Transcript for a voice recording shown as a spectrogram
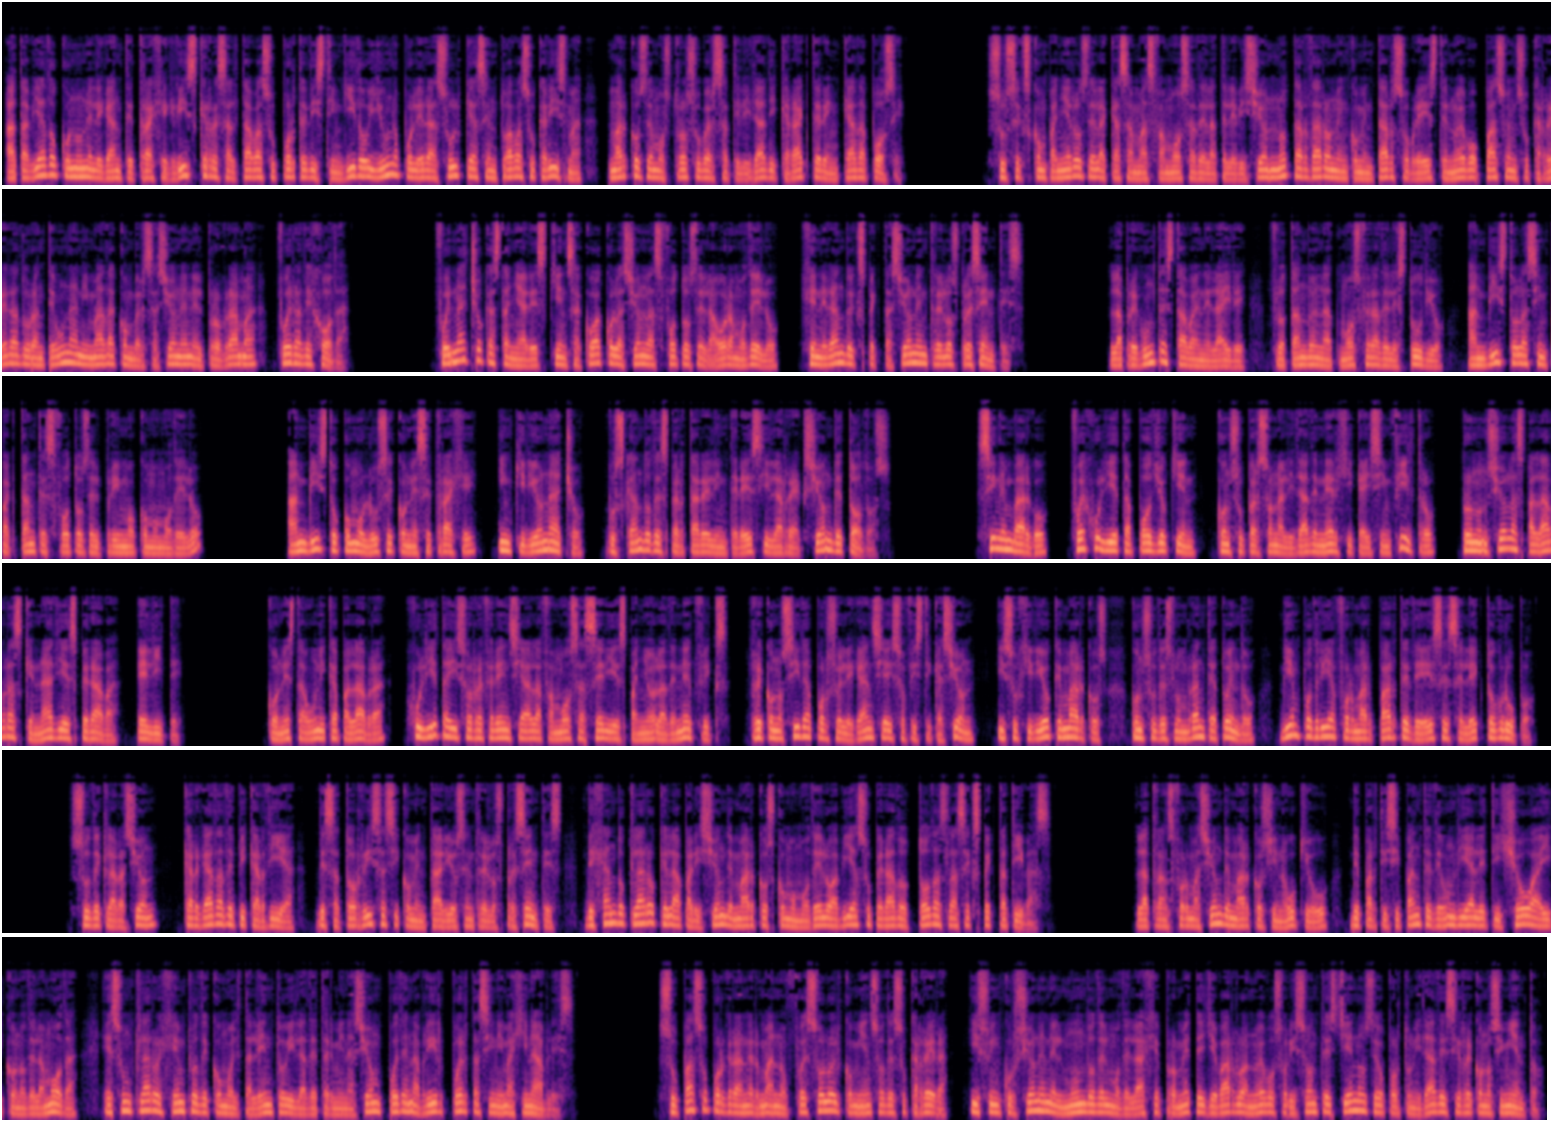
Ataviado con un elegante traje gris que resaltaba su porte distinguido y una polera azul que acentuaba su carisma, Marcos demostró su versatilidad y carácter en cada pose. Sus excompañeros de la casa más famosa de la televisión no tardaron en comentar sobre este nuevo paso en su carrera durante una animada conversación en el programa Fuera de Joda. Fue Nacho Castañares quien sacó a colación las fotos de la hora modelo, generando expectación entre los presentes. La pregunta estaba en el aire, flotando en la atmósfera del estudio, ¿han visto las impactantes fotos del primo como modelo? ¿Han visto cómo luce con ese traje? inquirió Nacho, buscando despertar el interés y la reacción de todos. Sin embargo, fue Julieta Podio quien, con su personalidad enérgica y sin filtro, pronunció las palabras que nadie esperaba, élite. Con esta única palabra, Julieta hizo referencia a la famosa serie española de Netflix, reconocida por su elegancia y sofisticación, y sugirió que Marcos, con su deslumbrante atuendo, bien podría formar parte de ese selecto grupo. Su declaración, cargada de picardía, desató risas y comentarios entre los presentes, dejando claro que la aparición de Marcos como modelo había superado todas las expectativas. La transformación de Marcos Ginoukiou, de participante de un reality show a ícono de la moda, es un claro ejemplo de cómo el talento y la determinación pueden abrir puertas inimaginables. Su paso por Gran Hermano fue solo el comienzo de su carrera, y su incursión en el mundo del modelaje promete llevarlo a nuevos horizontes llenos de oportunidades y reconocimiento.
